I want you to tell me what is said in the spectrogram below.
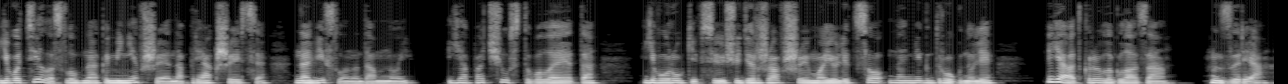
его тело, словно окаменевшее, напрягшееся, нависло надо мной. Я почувствовала это. Его руки, все еще державшие мое лицо, на миг дрогнули. Я открыла глаза. Зря.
